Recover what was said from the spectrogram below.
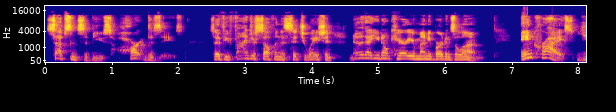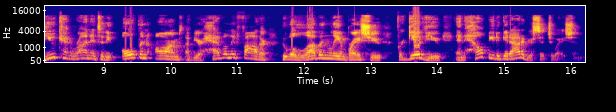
substance abuse, heart disease. So if you find yourself in this situation, know that you don't carry your money burdens alone. In Christ, you can run into the open arms of your heavenly father who will lovingly embrace you, forgive you, and help you to get out of your situation.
